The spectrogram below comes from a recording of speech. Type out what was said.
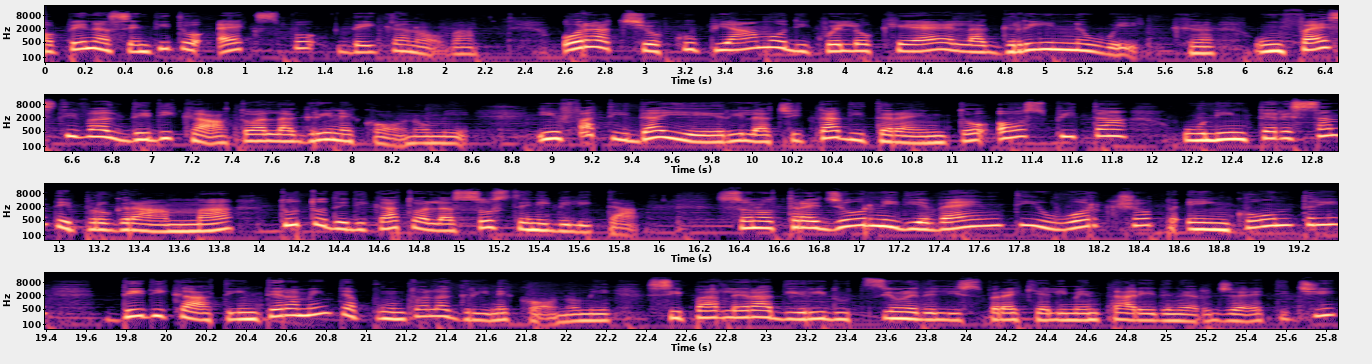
Appena sentito Expo dei Canova. Ora ci occupiamo di quello che è la Green Week, un festival dedicato alla green economy. Infatti da ieri la città di Trento ospita un interessante programma tutto dedicato alla sostenibilità. Sono tre giorni di eventi, workshop e incontri dedicati interamente appunto alla green economy. Si parlerà di riduzione degli sprechi alimentari ed energetici,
